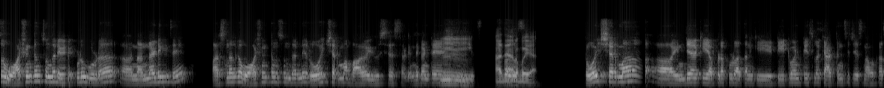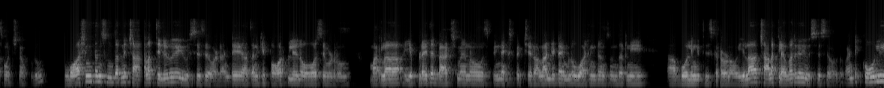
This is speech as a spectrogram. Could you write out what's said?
సో వాషింగ్టన్ సుందర్ ఎప్పుడు కూడా నన్ను అడిగితే పర్సనల్గా వాషింగ్టన్ సుందర్ని రోహిత్ శర్మ బాగా యూజ్ చేస్తాడు. ఎందుకంటే అదే అనబోయా. రోహిత్ శర్మ ఇండియాకి అప్పుడప్పుడు అతనికి టీ ట్వంటీస్లో క్యాప్టెన్సీ చేసిన అవకాశం వచ్చినప్పుడు వాషింగ్టన్ సుందర్ని చాలా తెలివిగా యూజ్ చేసేవాడు. అంటే అతనికి పవర్ ప్లేలో ఓవర్స్ ఇవ్వడం మరలా ఎప్పుడైతే బ్యాట్స్మెన్ స్పిన్ ఎక్స్పెక్ట్ చేయరు అలాంటి టైంలో వాషింగ్టన్ సుందర్ని బౌలింగ్ తీసుకురావడం ఇలా చాలా క్లెవర్గా యూజ్ చేసేవాడు. అంటే కోహ్లీ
